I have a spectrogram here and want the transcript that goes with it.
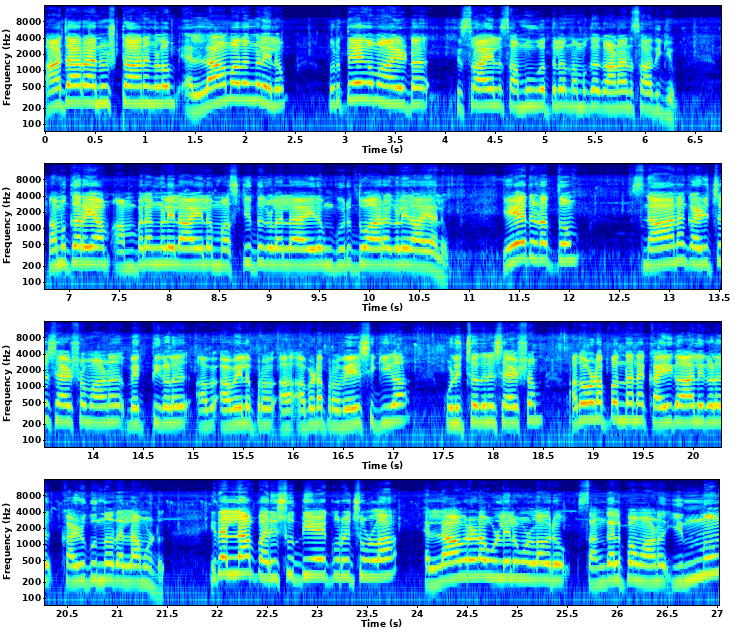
ആചാരാനുഷ്ഠാനങ്ങളും എല്ലാ മതങ്ങളിലും പ്രത്യേകമായിട്ട് ഇസ്രായേൽ സമൂഹത്തിൽ നമുക്ക് കാണാൻ സാധിക്കും. നമുക്കറിയാം അമ്പലങ്ങളിലായാലും മസ്ജിദുകളിലായാലും ഗുരുദ്വാരകളിലായാലും ഏതിടത്തും സ്നാനം കഴിച്ച ശേഷമാണ് വ്യക്തികൾ അവയിൽ അവിടെ പ്രവേശിക്കുക കുളിച്ചതിന് ശേഷം അതോടൊപ്പം തന്നെ കൈകാലുകൾ കഴുകുന്നതെല്ലാമുണ്ട്. ഇതെല്ലാം പരിശുദ്ധിയെക്കുറിച്ചുള്ള എല്ലാവരുടെ ഉള്ളിലുമുള്ള ഒരു സങ്കല്പമാണ് ഇന്നും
